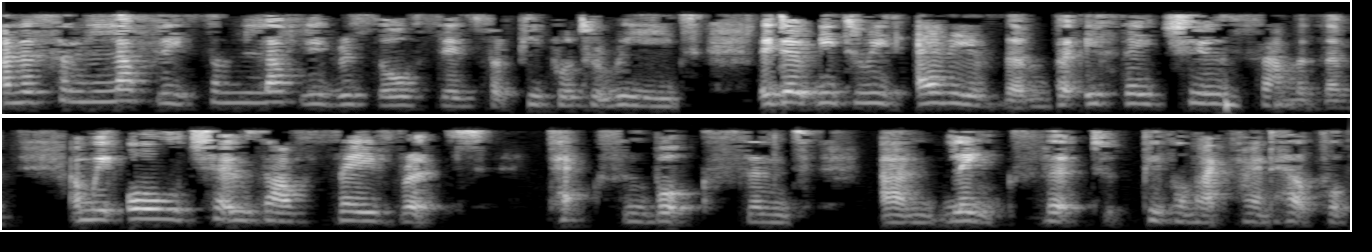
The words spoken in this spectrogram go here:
and there's some lovely, some lovely resources for people to read. They don't need to read any of them, but if they choose some of them, and we all chose our favourite texts and books and um, links that people might find helpful.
